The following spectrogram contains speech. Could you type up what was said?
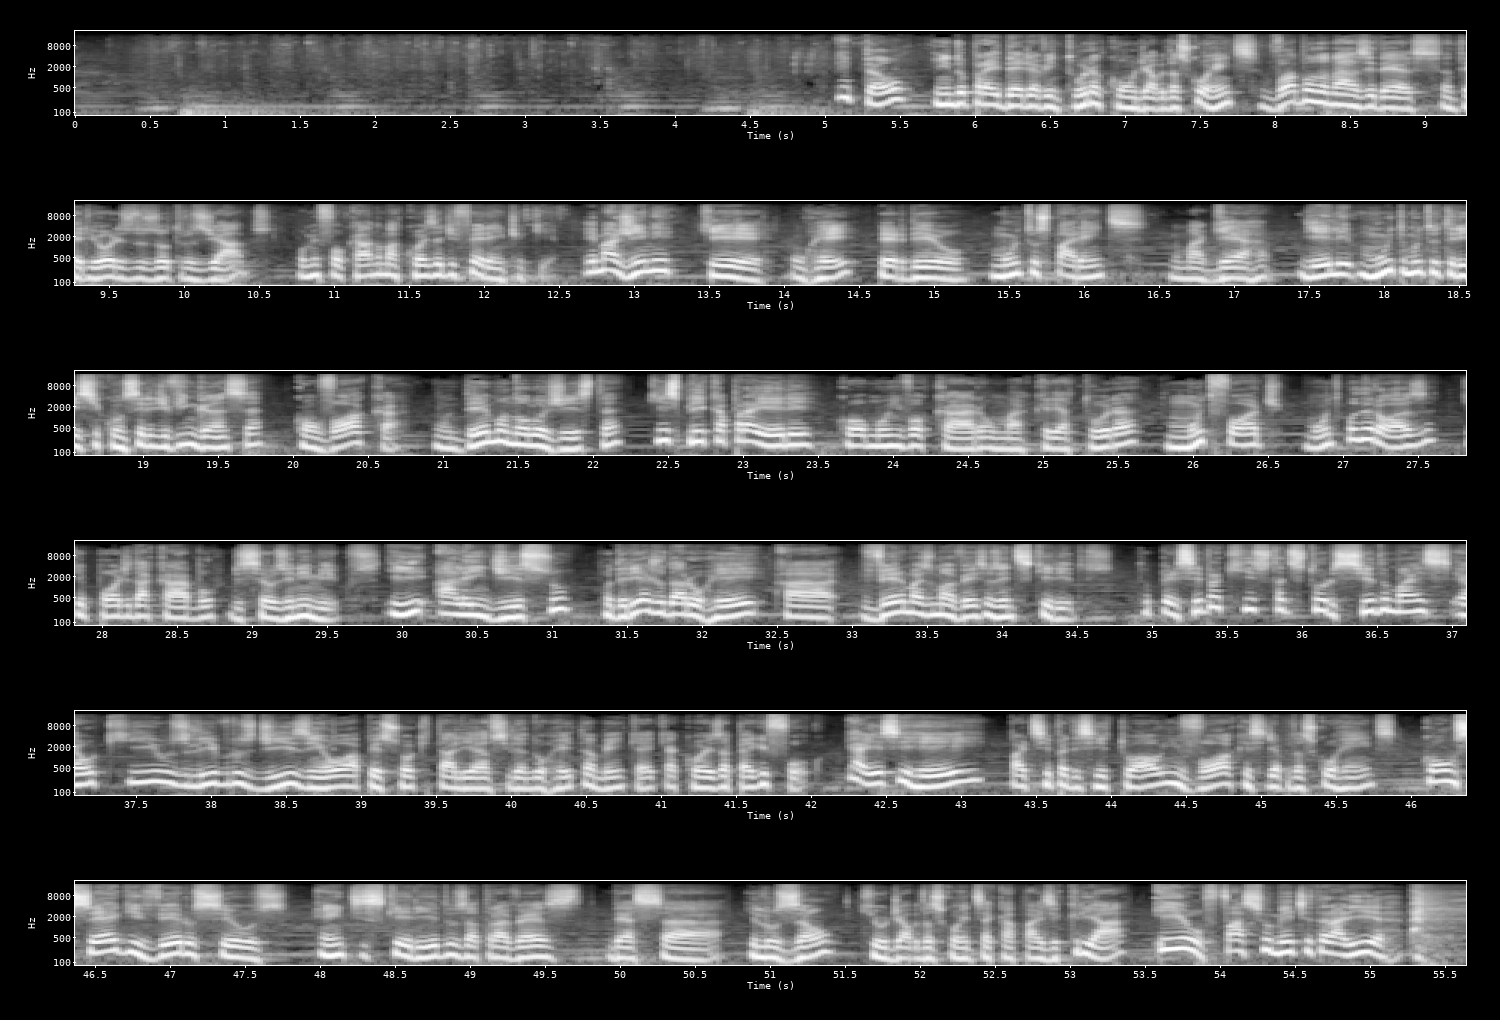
Então, indo para a ideia de aventura com o Diabo das Correntes, vou abandonar as ideias anteriores dos outros diabos, vou me focar numa coisa diferente aqui. Imagine que um rei perdeu muitos parentes numa guerra e ele, muito, muito triste, com sede de vingança, convoca um demonologista que explica para ele como invocar uma criatura muito forte, muito poderosa, que pode dar cabo de seus inimigos. E, além disso, poderia ajudar o rei a ver mais uma vez seus entes queridos. Então perceba que isso está distorcido, mas é o que os livros dizem, ou a pessoa que está ali auxiliando o rei também quer que a coisa pegue fogo. E aí esse rei participa desse ritual, invoca esse diabo das correntes, consegue ver os seus entes queridos através dessa ilusão que o diabo das correntes é capaz de criar. Eu facilmente traria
